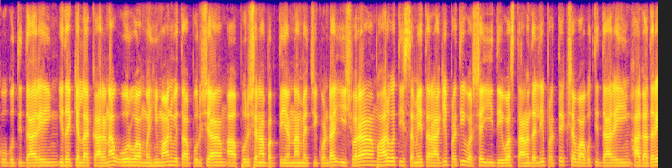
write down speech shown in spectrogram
ಕೂಗುತ್ತಿದ್ದಾರೆ. ಇದಕ್ಕೆಲ್ಲ ಕಾರಣ ಓರ್ವ ಮಹಿಮಾನ್ವಿತ ಪುರುಷ. ಆ ಪುರುಷನ ಭಕ್ತಿಯನ್ನ ಮೆಚ್ಚಿಕೊಂಡ ಈಶ್ವರ ಪಾರ್ವತಿ ಸಮೇತರಾಗಿ ಪ್ರತಿ ವರ್ಷ ಈ ದೇವಸ್ಥಾನದಲ್ಲಿ ಪ್ರತ್ಯಕ್ಷವಾಗುತ್ತಿದ್ದಾರೆ. ಹಾಗಾದರೆ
